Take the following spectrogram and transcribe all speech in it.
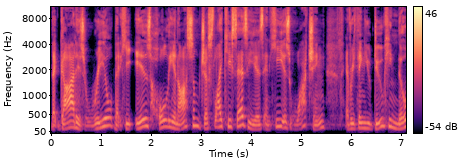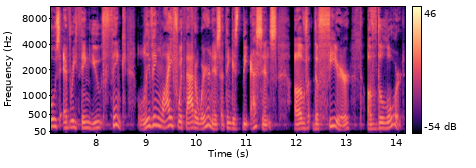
that God is real, that he is holy and awesome, just like he says he is, and he is watching everything you do. He knows everything you think. Living life with that awareness, I think, is the essence of the fear of the Lord.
